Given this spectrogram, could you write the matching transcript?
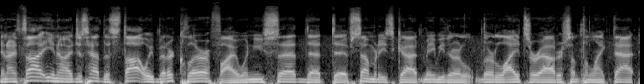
And I thought, you know, I just had this thought. We better clarify when you said that if somebody's got maybe their their lights are out or something like that,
